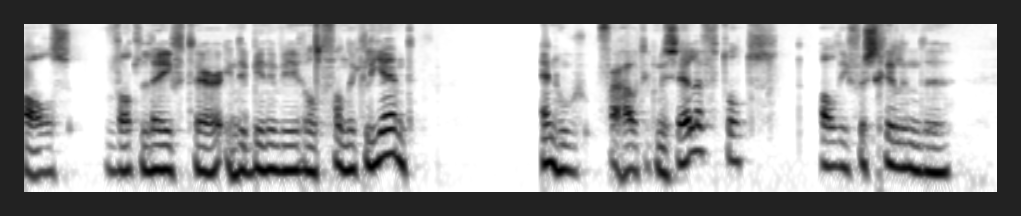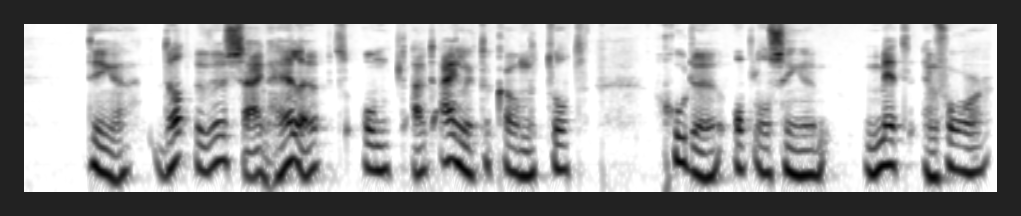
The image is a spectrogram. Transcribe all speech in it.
als wat leeft er in de binnenwereld van de cliënt. En hoe verhoud ik mezelf tot al die verschillende dingen. Dat bewustzijn helpt om uiteindelijk te komen tot goede oplossingen met en voor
